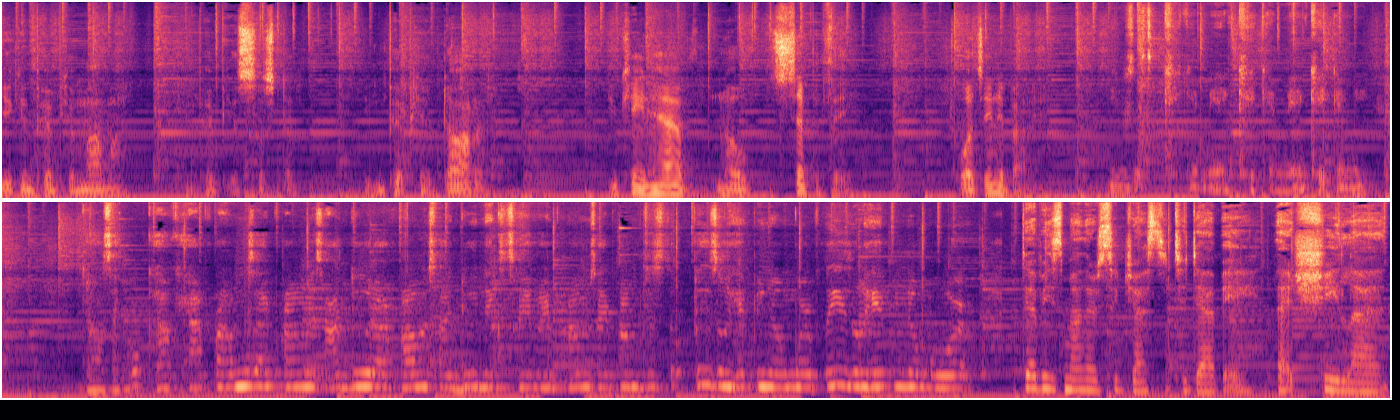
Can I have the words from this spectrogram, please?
You can pimp your mama, you can pimp your sister, you can pimp your daughter. You can't have no sympathy towards anybody. He was just kicking me and kicking me and kicking me. And I was like, okay, okay, I promise, I promise, I'll do it, I promise, I'll do it next time, I promise, I promise. Just please don't hit me no more, please don't hit me no more. Debbie's mother suggested to Debbie that she let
